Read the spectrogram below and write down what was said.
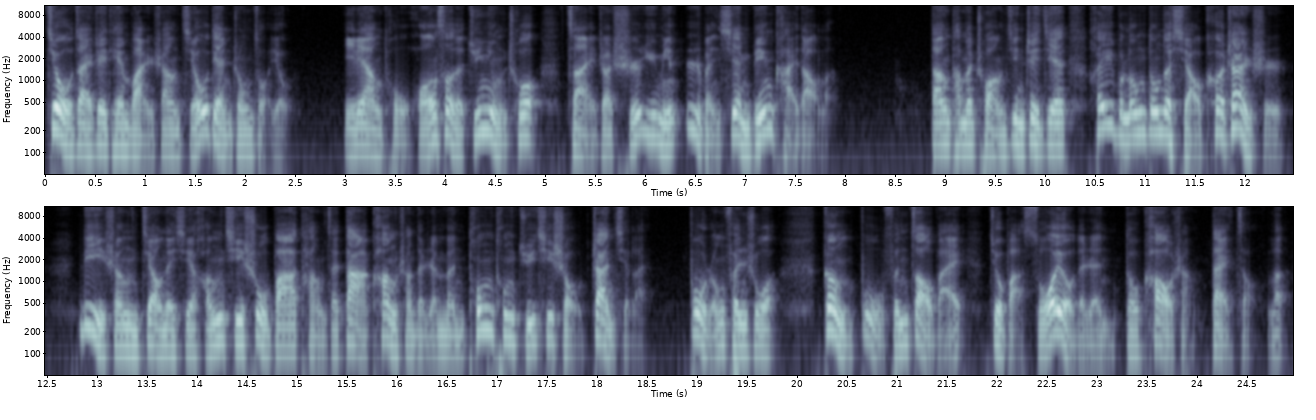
就在这天晚上九点钟左右，一辆土黄色的军用车载着十余名日本宪兵开到了。当他们闯进这间黑不隆咚的小客栈时，厉声叫那些横七竖八躺在大炕上的人们通通举起手站起来，不容分说，更不分皂白，就把所有的人都铐上带走了。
